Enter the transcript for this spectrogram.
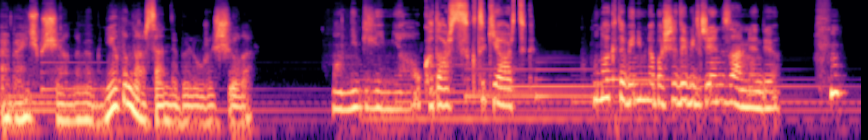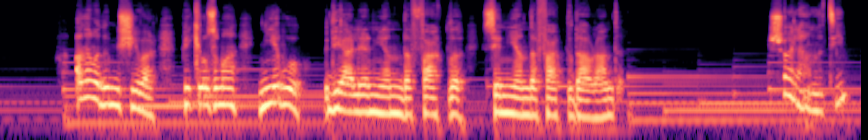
Ya ben hiçbir şey anlamıyorum. Niye bunlar seninle böyle uğraşıyorlar? Aman ne bileyim ya o kadar sıktı ki artık. Bunak da benimle baş edebileceğini zannediyor. Anlamadığım bir şey var. Peki o zaman niye bu diğerlerinin yanında farklı, senin yanında farklı davrandı? Şöyle anlatayım.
